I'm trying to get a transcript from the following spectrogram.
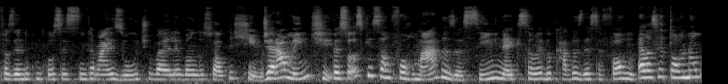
fazendo com que você se sinta mais útil, vai elevando a sua autoestima. Geralmente, pessoas que são formadas assim, né, que são educadas dessa forma, elas se tornam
